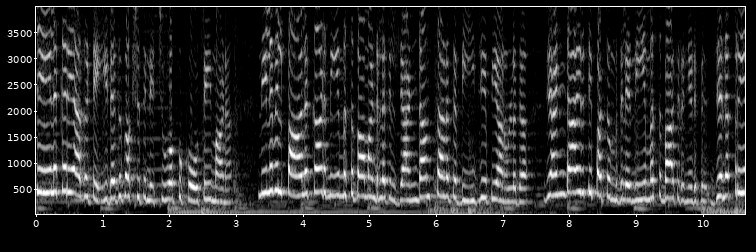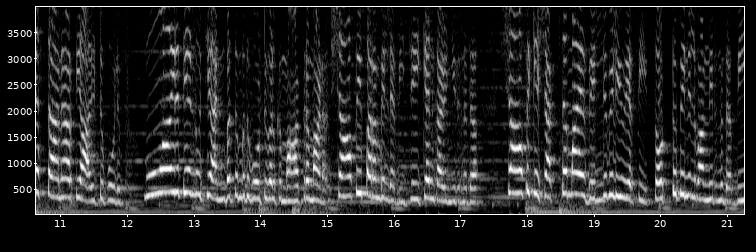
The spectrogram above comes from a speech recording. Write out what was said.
ചേലക്കരയാകട്ടെ ഇടതുപക്ഷത്തിന്റെ ചുവപ്പ് കോട്ടയുമാണ്. നിലവിൽ പാലക്കാട് നിയമസഭാ മണ്ഡലത്തിൽ രണ്ടാം സ്ഥാനത്ത് ബി ജെ പി ആണുള്ളത് രണ്ടായിരത്തി പത്തൊമ്പതിലെ നിയമസഭാ തിരഞ്ഞെടുപ്പിൽ ജനപ്രിയ സ്ഥാനാർത്ഥി ആയിട്ട് പോലും മൂവായിരത്തി എണ്ണൂറ്റി അൻപത്തി വോട്ടുകൾക്ക് മാത്രമാണ് ഷാഫി പറമ്പിലിന് വിജയിക്കാൻ കഴിഞ്ഞിരുന്നത്. ഷാഫിക്ക് ശക്തമായ വെല്ലുവിളി ഉയർത്തി തൊട്ടുപിന്നിൽ വന്നിരുന്നത് ബി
